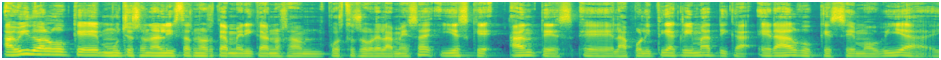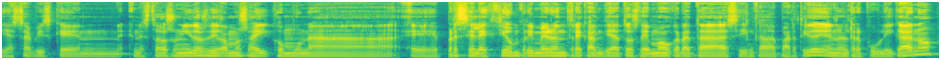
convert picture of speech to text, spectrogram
ha habido algo que muchos analistas norteamericanos han puesto sobre la mesa y es que antes eh, la política climática era algo que se movía, ya sabéis que en, Estados Unidos, digamos, hay como una eh, preselección primero entre candidatos demócratas y en cada partido y en el republicano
